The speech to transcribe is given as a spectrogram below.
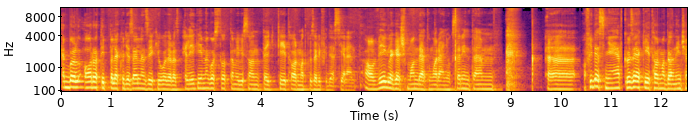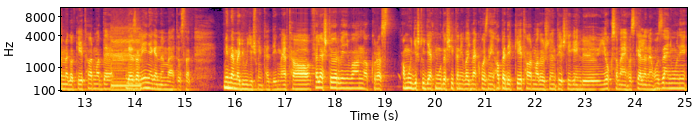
ebből arra tippelek, hogy az ellenzéki oldal az eléggé megosztott, ami viszont egy kétharmad közeli Fidesz jelent. A végleges mandátum arányok szerintem a Fidesz nyert, közel kétharmaddal nincsen meg a kétharmad, de, de ez a lényegen nem változtat. Minden megy úgy is, mint eddig, mert ha feles törvény van, akkor azt amúgy is tudják módosítani vagy meghozni, ha pedig kétharmados döntést igénylő jogszabályhoz kellene hozzányúlni,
